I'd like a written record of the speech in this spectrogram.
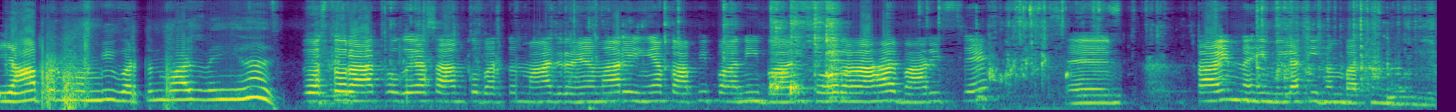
यहाँ पर मम्मी बर्तन माज रही हैं। दोस्तों, रात हो गया, शाम को बर्तन माज रहे हैं हमारे। यहाँ काफ़ी पानी, बारिश हो रहा है, बारिश से टाइम नहीं मिला कि हम बर्तन धुल लें।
